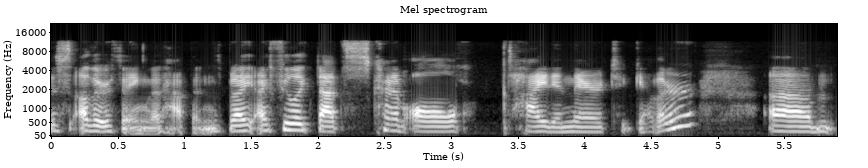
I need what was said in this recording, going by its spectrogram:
this other thing that happens, but I, I feel like that's kind of all tied in there together. Um,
